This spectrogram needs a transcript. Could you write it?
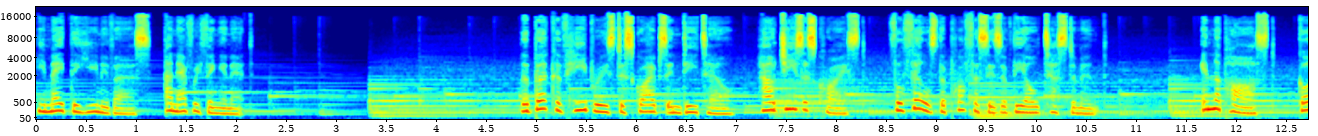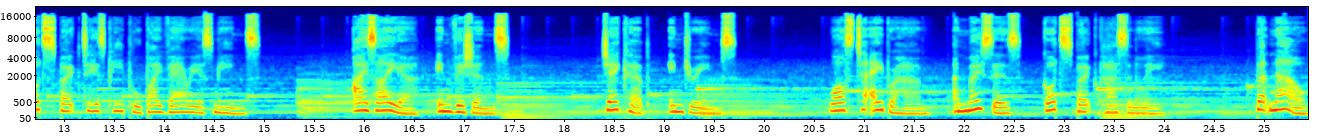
He made the universe and everything in it. The book of Hebrews describes in detail how Jesus Christ fulfills the prophecies of the Old Testament. In the past, God spoke to his people by various means. Isaiah, in visions, Jacob, in dreams. Whilst to Abraham and Moses, God spoke personally. But now,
